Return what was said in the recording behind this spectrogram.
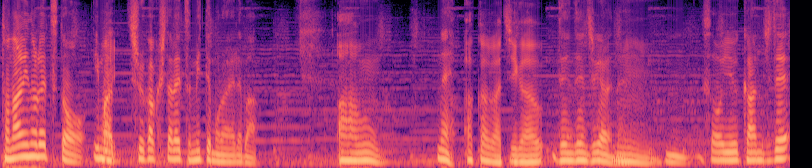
隣の列と今はい。収穫した列見てもらえれば。あーうんね。赤が違う、全然違うよね、うん。うん。そういう感じで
